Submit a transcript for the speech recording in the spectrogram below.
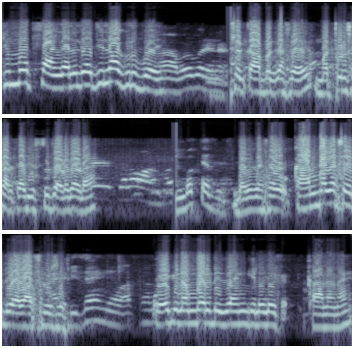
किंमत सांगायला त्याची लाख रुपये. बरोबर आहे शकता. आपण कसं आहे मथुर सारखा दिसतो थोडा थोडा बघ त्याचं बघा कसं कान बघा कसं आहे या वासरूचे. डिझाईन आहे वासराला. एक नंबर डिझाईन केलेले कान आहे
